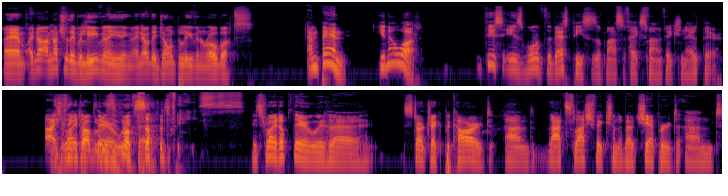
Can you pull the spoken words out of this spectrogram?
Um, I know. I'm not sure they believe in anything. I know they don't believe in robots. And Ben, you know what? This is one of the best pieces of Mass Effect fan fiction out there. It's think right up probably there the with, most uh, solid piece. It's right up there with uh, Star Trek Picard and that slash fiction about Shepard and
